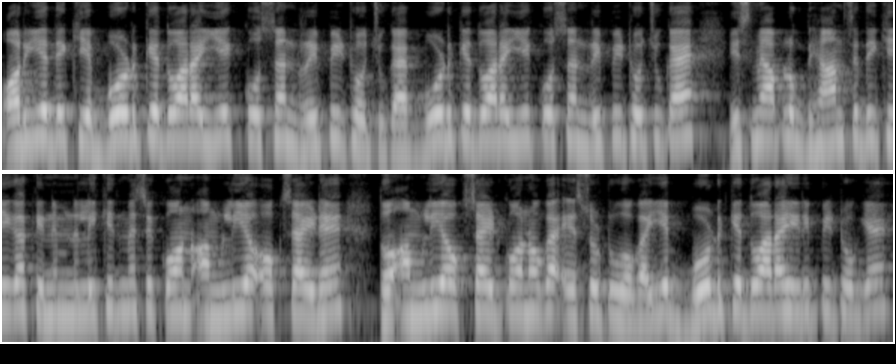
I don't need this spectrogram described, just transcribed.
और ये देखिए, बोर्ड के द्वारा ये क्वेश्चन रिपीट हो चुका है। बोर्ड के द्वारा ये क्वेश्चन रिपीट हो चुका है। इसमें आप लोग ध्यान से देखिएगा कि निम्नलिखित में से कौन अम्लीय ऑक्साइड है तो अम्लीय ऑक्साइड कौन होगा? एसओ होगा। ये बोर्ड के द्वारा ही रिपीट हो गया है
